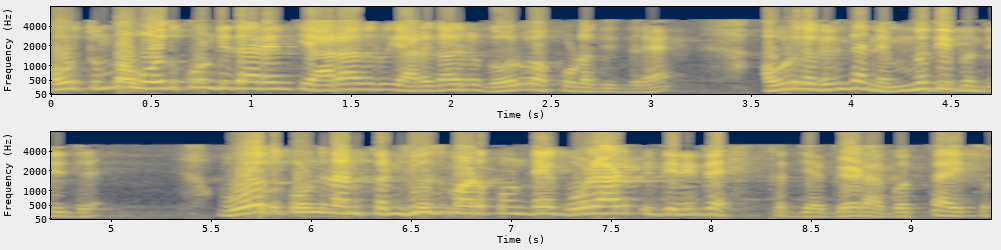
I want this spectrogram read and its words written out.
ಅವರು ತುಂಬ ಓದ್ಕೊಂಡಿದ್ದಾರೆ ಅಂತ ಯಾರಾದರೂ, ಯಾರಿಗಾದರೂ ಗೌರವ ಕೊಡೋದಿದ್ರೆ, ಅವ್ರಿಗೆ ಅದರಿಂದ ನೆಮ್ಮದಿ ಬಂದಿದ್ರೆ. ಓದ್ಕೊಂಡು ನಾನು ಕನ್ಫ್ಯೂಸ್ ಮಾಡಿಕೊಂಡೆ ಗೋಳಾಡ್ತಿದ್ದೀನಿ ಅಂದರೆ, ಸದ್ಯ ಬೇಡ, ಗೊತ್ತಾಯಿತು.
